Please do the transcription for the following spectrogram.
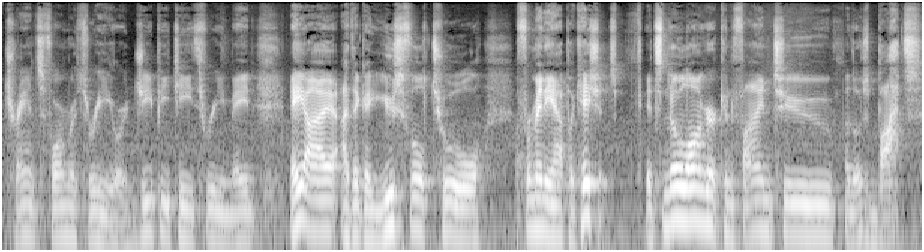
Transformer 3 or GPT 3 made AI, I think, a useful tool for many applications. It's no longer confined to those bots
